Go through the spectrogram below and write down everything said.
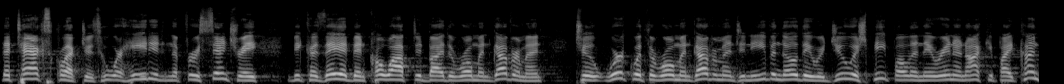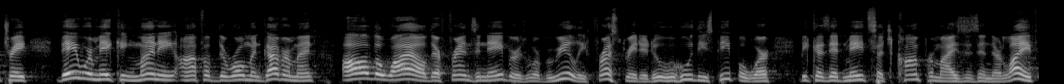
the tax collectors who were hated in the first century because they had been co opted by the Roman government to work with the Roman government. And even though they were Jewish people and they were in an occupied country, they were making money off of the Roman government. All the while, their friends and neighbors were really frustrated who, who these people were because they'd made such compromises in their life.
